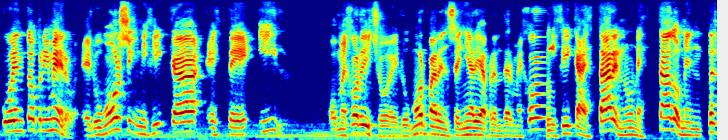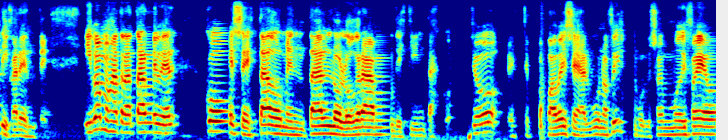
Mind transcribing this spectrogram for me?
Cuento primero, el humor significa este, ir, o mejor dicho, el humor para enseñar y aprender mejor significa estar en un estado mental diferente y vamos a tratar de ver cómo ese estado mental lo logramos distintas cosas. Yo este, pongo a veces algunos filtros porque soy muy feo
